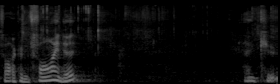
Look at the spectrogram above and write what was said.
If I can find it. Thank you.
